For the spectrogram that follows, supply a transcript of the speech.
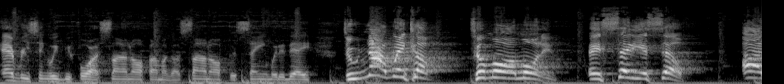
every single week before I sign off, I'm gonna sign off the same way today. Do not wake up tomorrow morning and say to yourself, "I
